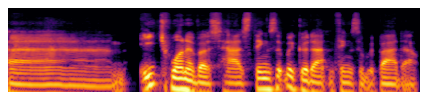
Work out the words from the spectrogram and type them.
Um, each one of us has things that we're good at and things that we're bad at.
